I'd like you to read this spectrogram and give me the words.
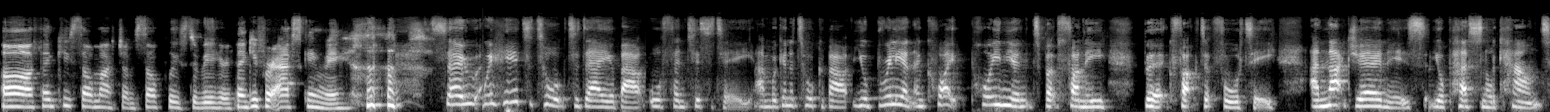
Oh, thank you so much. I'm so pleased to be here. Thank you for asking me. So, we're here to talk today about authenticity, and we're going to talk about your brilliant and quite poignant but funny book, Fucked at 40. And that journeys your personal account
